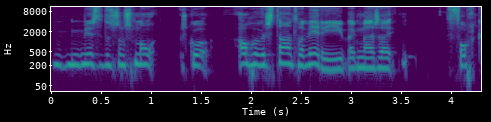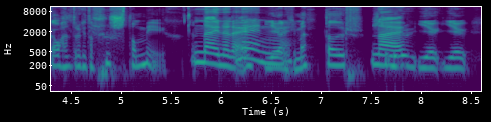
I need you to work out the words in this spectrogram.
mér finnst þetta svona smá sko, áhugaverð staðan til að vera í vegna þess að fólk á heldur ekki að hlusta á mig. Nei, nei, nei. Ég er ekki mentaður ég, ég,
